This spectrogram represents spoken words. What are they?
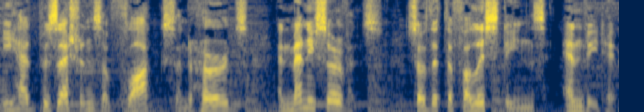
He had possessions of flocks and herds, and many servants, so that the Philistines envied him.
